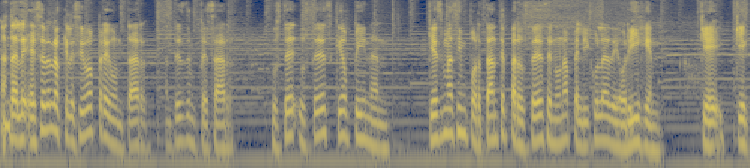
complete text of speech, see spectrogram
Ándale, eso era lo que les iba a preguntar antes de empezar. Usted, ¿Ustedes qué opinan? ¿Qué es más importante para ustedes en una película de origen? ¿Que, que,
